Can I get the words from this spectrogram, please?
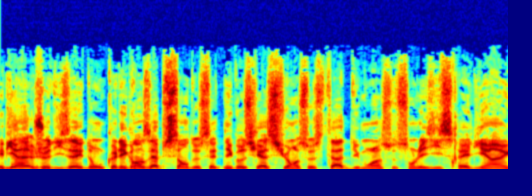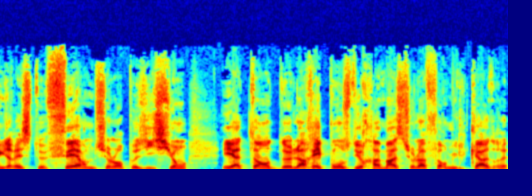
Eh bien, je disais donc que les grands absents de cette négociation à ce stade, du moins, ce sont les Israéliens. Ils restent fermes sur leur position et attendent la réponse du Hamas sur la formule cadre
